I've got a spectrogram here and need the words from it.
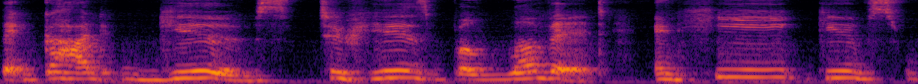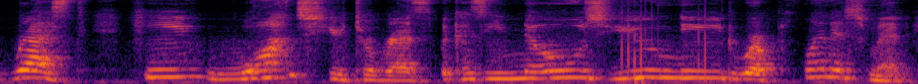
that God gives to his beloved and he gives rest. He wants you to rest because he knows you need replenishment.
